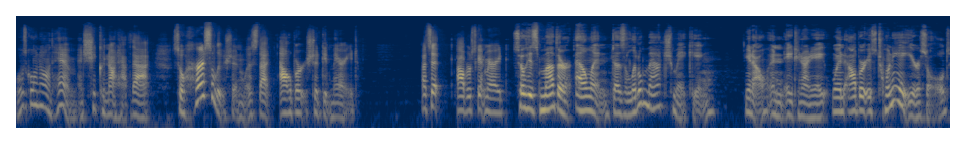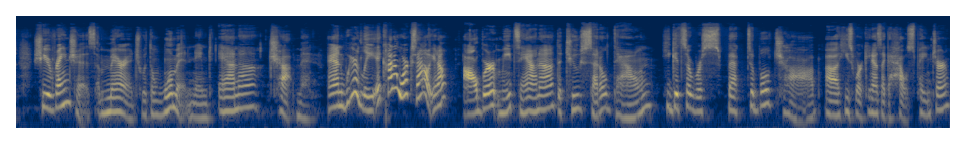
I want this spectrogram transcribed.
What was going on with him? And she could not have that. So her solution was that Albert should get married. That's it. Albert's getting married. So his mother, Ellen, does a little matchmaking you know, in 1898, when Albert is 28 years old, she arranges a marriage with a woman named Anna Chapman. And weirdly, it kind of works out, you know? Albert meets Anna. The two settle down. He gets a respectable job. Uh, he's working as like a house painter.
